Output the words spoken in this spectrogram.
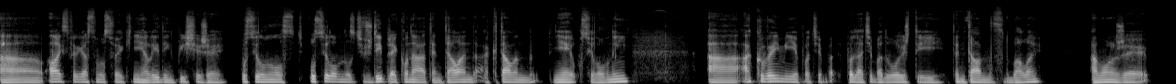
A Alex Ferguson vo svojej knihe Leading píše, že usilovnosť, usilovnosť vždy prekoná ten talent, ak talent nie je usilovný. A ako veľmi je teba, podľa teba dôležitý ten talent vo futbale? A možno,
